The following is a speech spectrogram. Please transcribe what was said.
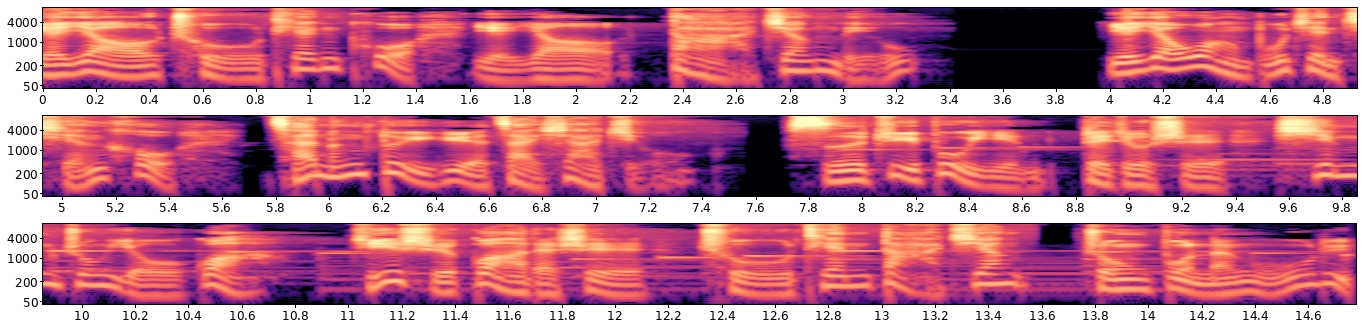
也要楚天阔，也要大江流，也要望不见前后，才能对月在下酒。死句不饮，这就是心中有挂。即使挂的是楚天大江，终不能无虑。”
